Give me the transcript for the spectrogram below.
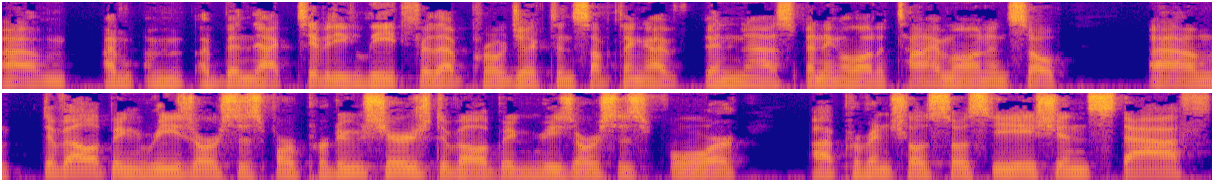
um, i have been the activity lead for that project, and something I've been uh, spending a lot of time on. And so, um, developing resources for producers, developing resources for uh, provincial associations, staff,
